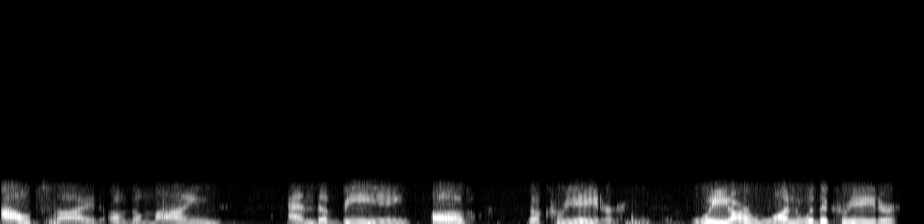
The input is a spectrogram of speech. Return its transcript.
outside of the mind and the being of the Creator. We are one with the Creator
